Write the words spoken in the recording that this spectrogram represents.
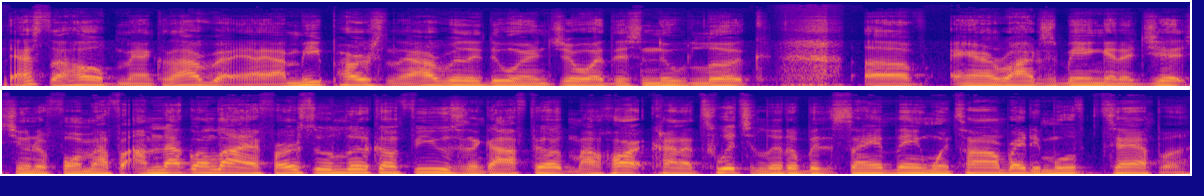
That's the hope, man. Because I, I, me personally, I really do enjoy this new look of Aaron Rodgers being in a Jets uniform. I, am not gonna lie, at first it was a little confusing. I felt my heart kind of twitch a little bit. The same thing when Tom Brady moved to Tampa,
